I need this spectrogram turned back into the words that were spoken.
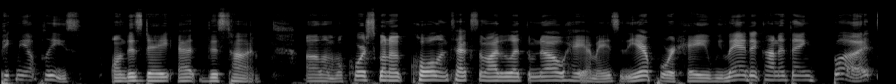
pick me up please on this day at this time. Um, I'm of course gonna call and text somebody to let them know, hey, I made it to the airport. Hey, we landed, kind of thing. But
